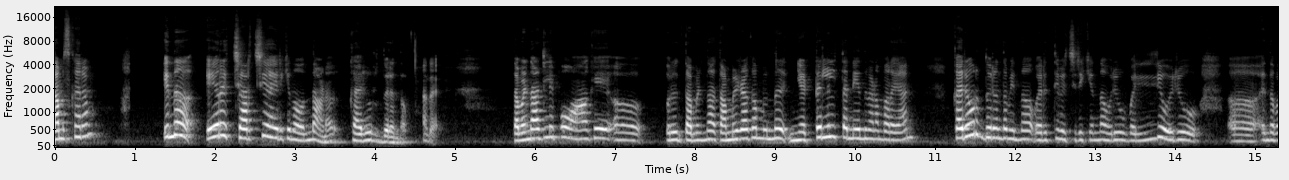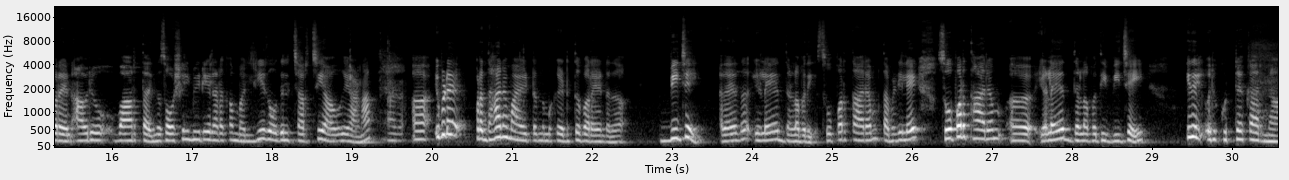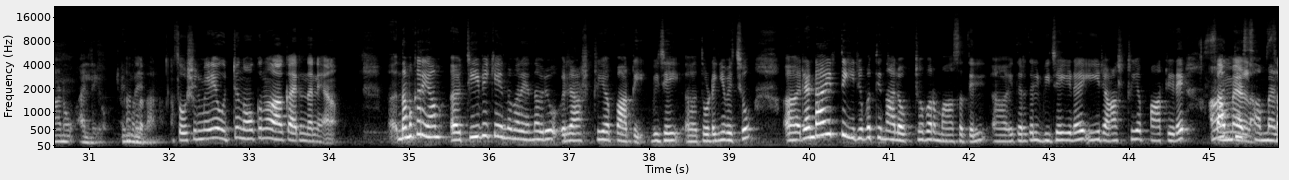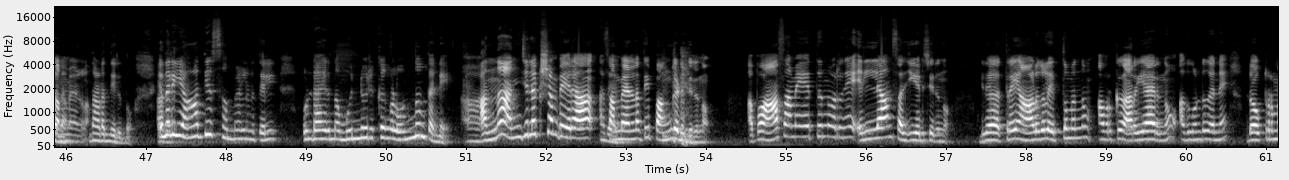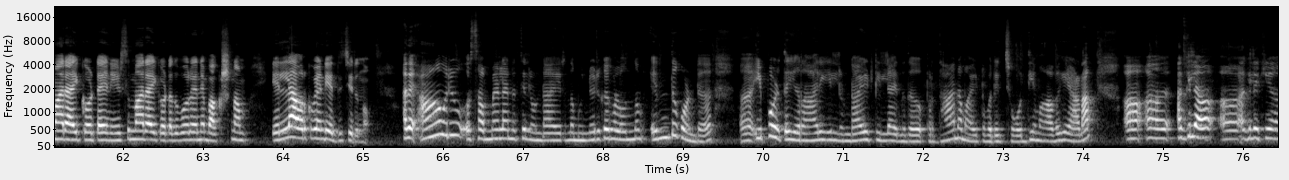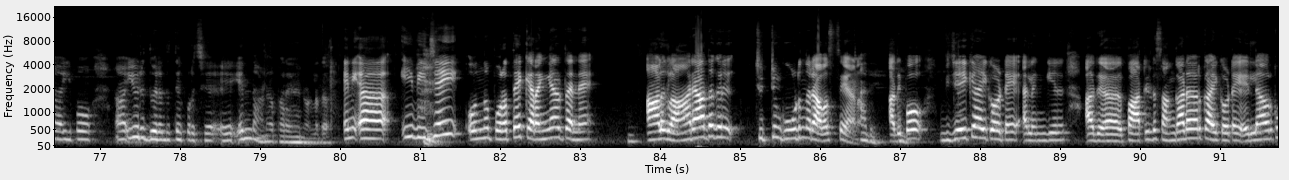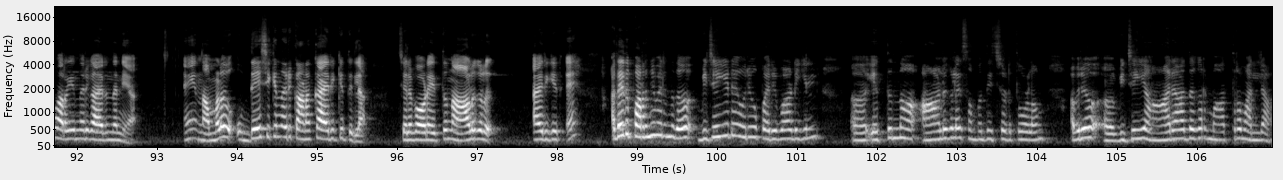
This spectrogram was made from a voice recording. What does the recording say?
നമസ്കാരം. ഇന്ന് ഏറെ ചർച്ചയായിരിക്കുന്ന ഒന്നാണ് കരൂർ ദുരന്തം. അതെ. തമിഴ്നാട്ടിൽ ഇപ്പോൾ ആകെ ഒരു തമിഴ്നാ തമിഴകം ഇന്ന് ഞെട്ടലിൽ തന്നെ എന്ന് വേണം പറയാൻ. കരൂർ ദുരന്തം ഇന്ന് വരുത്തി വെച്ചിരിക്കുന്ന ഒരു വലിയ ഒരു എന്താ പറയുക ആ ഒരു വാർത്ത ഇന്ന് സോഷ്യൽ മീഡിയയിലടക്കം വലിയ തോതിൽ ചർച്ചയാവുകയാണ്. ഇവിടെ പ്രധാനമായിട്ടും നമുക്ക് എടുത്തു പറയേണ്ടത് വിജയ് അതായത് ഇളയ ദളപതി സൂപ്പർ താരം തമിഴിലെ സൂപ്പർ താരം ഇളയ ദളപതി വിജയ് ഇതിൽ ഒരു കുറ്റക്കാരനാണോ അല്ലയോ എന്നുള്ളതാണ്. സോഷ്യൽ മീഡിയ ഉറ്റു നോക്കുന്നത് ആ കാര്യം തന്നെയാണ്. നമുക്കറിയാം ടി വി കെ എന്ന് പറയുന്ന ഒരു രാഷ്ട്രീയ പാർട്ടി വിജയ് തുടങ്ങി വെച്ചു. രണ്ടായിരത്തി ഇരുപത്തിനാല് ഒക്ടോബർ മാസത്തിൽ ഇത്തരത്തിൽ വിജയുടെ ഈ രാഷ്ട്രീയ പാർട്ടിയുടെ സമ്മേളനം നടന്നിരുന്നു. എന്നാൽ ഈ ആദ്യ സമ്മേളനത്തിൽ ഉണ്ടായിരുന്ന മുന്നൊരുക്കങ്ങൾ ഒന്നും തന്നെ അന്ന് അഞ്ചു ലക്ഷം പേര് ആ സമ്മേളനത്തിൽ പങ്കെടുത്തിരുന്നു. അപ്പോൾ ആ സമയത്ത് എന്ന് പറഞ്ഞാൽ എല്ലാം സജ്ജീകരിച്ചിരുന്നു. ഇത് അത്രയും ആളുകൾ എത്തുമെന്നും അവർക്ക് അറിയായിരുന്നു. അതുകൊണ്ട് തന്നെ ഡോക്ടർമാരായിക്കോട്ടെ നേഴ്സുമാരായിക്കോട്ടെ അതുപോലെ തന്നെ ഭക്ഷണം എല്ലാം അവർക്ക് വേണ്ടി എത്തിച്ചിരുന്നു. അതെ ആ ഒരു സമ്മേളനത്തിൽ ഉണ്ടായിരുന്ന മുന്നൊരുക്കങ്ങളൊന്നും എന്തുകൊണ്ട് ഇപ്പോഴത്തെ ഈ റാലിയിൽ ഉണ്ടായിട്ടില്ല എന്നത് പ്രധാനമായിട്ടും ഒരു ചോദ്യമാവുകയാണ്. അഖില അഖിലയ്ക്ക് ഇപ്പോൾ ഈ ഒരു ദുരന്തത്തെക്കുറിച്ച് എന്താണ് പറയാനുള്ളത്? ഇനി ഈ വിജയ് ഒന്ന് പുറത്തേക്ക് ഇറങ്ങിയാൽ തന്നെ ആളുകൾ ആരാധകർ ചുറ്റും കൂടുന്ന ഒരു അവസ്ഥയാണ് അതിപ്പോ വിജയ്ക്കായിക്കോട്ടെ അല്ലെങ്കിൽ അത് പാർട്ടിയുടെ സംഘാടകർക്കായിക്കോട്ടെ എല്ലാവർക്കും അറിയുന്ന ഒരു കാര്യം തന്നെയാണ് ഏ നമ്മൾ ഉദ്ദേശിക്കുന്ന ഒരു കണക്കായിരിക്കത്തില്ല. ചിലപ്പോൾ അവിടെ എത്തുന്ന ആളുകൾ ആയിരിക്കും ഏ? അതായത് പറഞ്ഞു വരുന്നത് വിജയിയുടെ ഒരു പരിപാടിയിൽ എത്തുന്ന ആളുകളെ സംബന്ധിച്ചിടത്തോളം അവർ വിജയ ആരാധകർ മാത്രമല്ല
